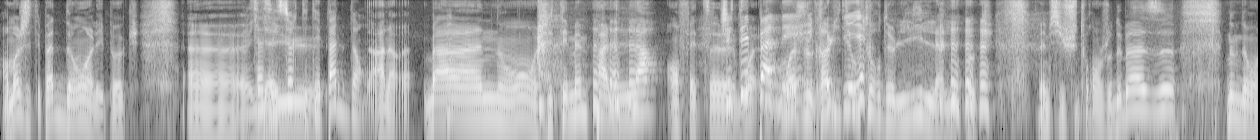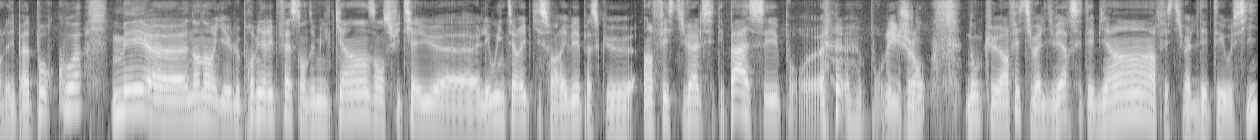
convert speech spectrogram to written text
Alors moi, j'étais pas dedans à l'époque. Ça, c'est sûr que t'étais pas dedans. Ah non, bah non, j'étais même pas là en fait. J'étais pas née, Moi, je gravitais autour de l'île à l'époque, même si je suis tourangeau de base. Ne me demandez pas pourquoi. Mais non, non, il y a eu le premier Rip Fest en 2015. Ensuite, il y a eu les Winter Rip qui sont arrivés parce que un festival, c'était pas assez pour, euh, pour les gens. Donc, euh, un festival d'hiver, c'était bien. Un festival d'été aussi.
